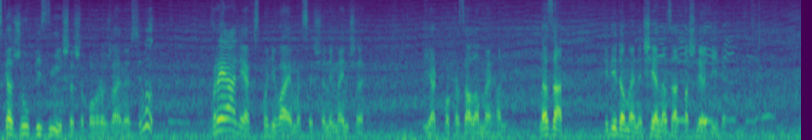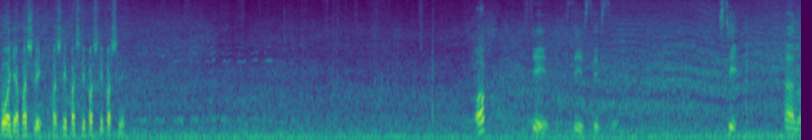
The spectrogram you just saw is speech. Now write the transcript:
скажу пізніше, що по врожайності. Ну, в реаліях сподіваємося, що не менше, як показала Меган. Назад. Іди до мене, ще назад, пошли одійдемо. Бодя, пошли, пошли, пошли, пошли, пошли. Стій, стій, стій, стій. Стій. А ну.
